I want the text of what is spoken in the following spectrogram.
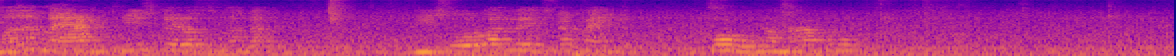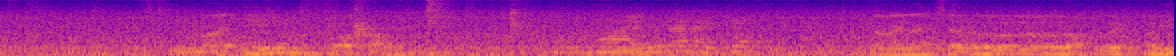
మళ్ళీ మ్యాట్ ఫీజ్ పేరు వస్తుందంట ఈ షోర్ వాళ్ళు ఇచ్చిన నైట్ పోవు అన్నప్పుడు సినిమాకి పోతాము. ఇరవై లక్షలు అప్పు పెట్టుకొని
